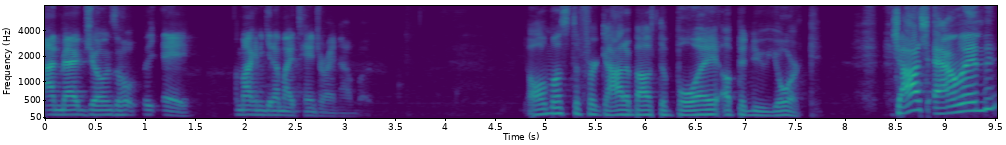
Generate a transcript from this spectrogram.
on Mac Jones. The whole, hey, I'm not gonna get on my tangent right now, but Y'all must have forgot about the boy up in New York. Josh Allen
